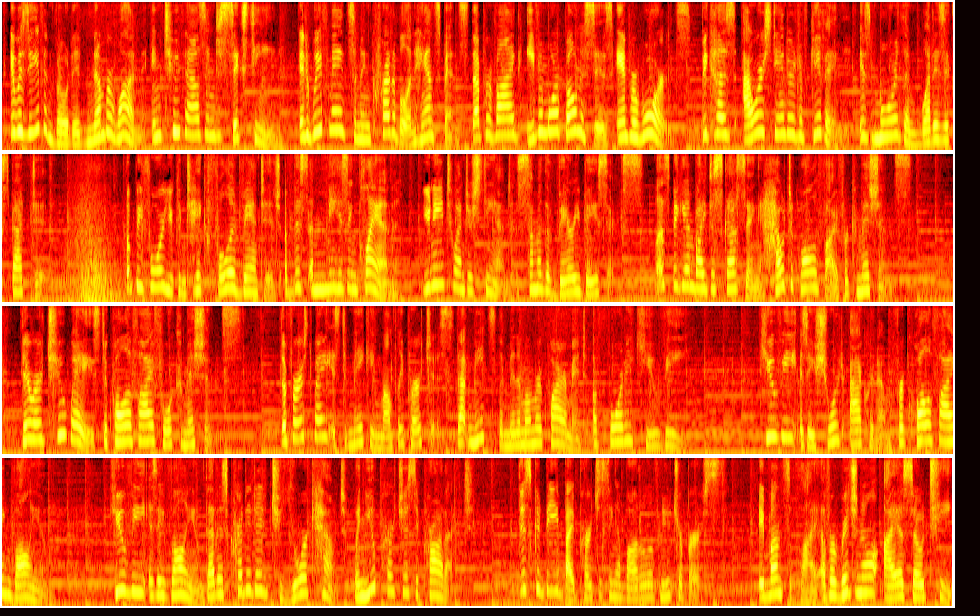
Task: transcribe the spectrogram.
It was even voted number one in 2016, and we've made some incredible enhancements that provide even more bonuses and rewards because our standard of giving is more than what is expected. But before you can take full advantage of this amazing plan, you need to understand some of the very basics. Let's begin by discussing how to qualify for commissions. There are two ways to qualify for commissions. The first way is to make a monthly purchase that meets the minimum requirement of 40 QV. QV is a short acronym for qualifying volume. QV is a volume that is credited to your account when you purchase a product. This could be by purchasing a bottle of NutriBurst, a month supply of original Iaso tea,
